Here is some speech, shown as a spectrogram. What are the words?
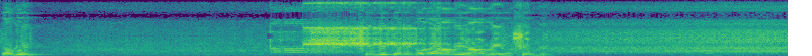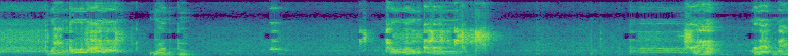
Gabriel. Siempre hay que recordar a los viejos amigos, siempre. Muy baja. ¿Cuánto? Yo veo 3.000. Sí, 3000.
